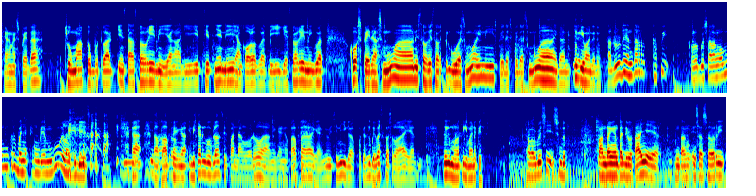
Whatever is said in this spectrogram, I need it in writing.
yang naik sepeda cuma kebutuhan Insta story nih yang lagi hit-hitnya nih yang kalau gua di IG story nih gua kok sepeda semua nih story story gua semua ini sepeda-sepeda semua ya kan? Itu Iya. gimana tuh? Tadi dulu deh ntar. Tapi kalau gue salah ngomong ntar banyak yang DM gue lagi di, di nggak nggak apa-apa nggak. Ini kan gue bilang sudut pandang lo doang ya kan? Nggak apa-apa ya kan? Gue di sini juga podcast gue bebas kok selalu aja kan? Itu menurut gimana pis Kalau gue sih sudut pandang yang tadi lo tanya ya tentang instastory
